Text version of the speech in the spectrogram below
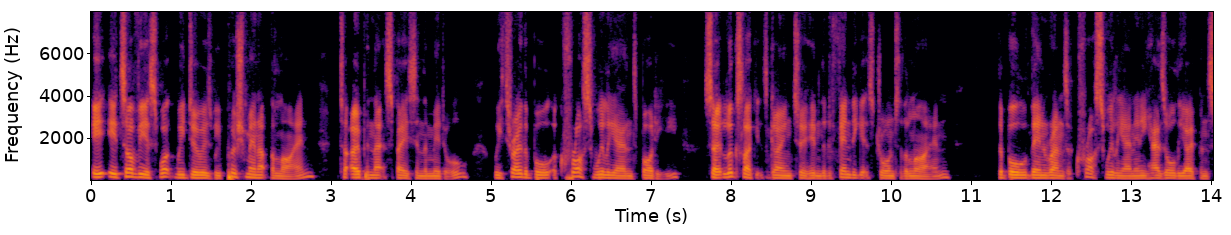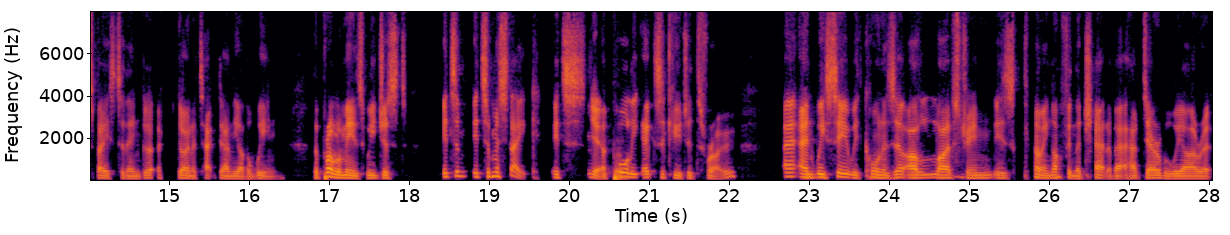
it, it's obvious. What we do is we push men up the line to open that space in the middle. We throw the ball across Willian's body, so it looks like it's going to him. The defender gets drawn to the line. The ball then runs across Willian, and he has all the open space to then go, go and attack down the other wing. The problem is we just it's a it's a mistake. It's yeah. a poorly executed throw and we see it with corners. Uh, our live stream is going off in the chat about how terrible we are at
